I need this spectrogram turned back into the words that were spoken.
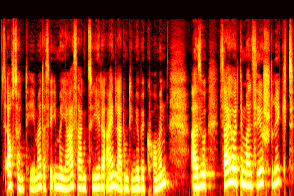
Das ist auch so ein Thema, dass wir immer Ja sagen zu jeder Einladung, die wir bekommen. Also sei heute mal sehr strikt,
